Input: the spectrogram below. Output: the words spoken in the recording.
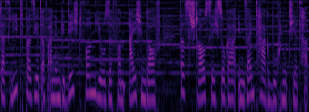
Das Lied basiert auf einem Gedicht von Josef von Eichendorff, das Strauß sich sogar in sein Tagebuch notiert hat.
